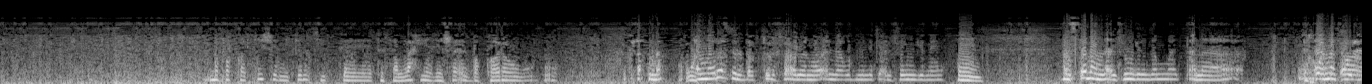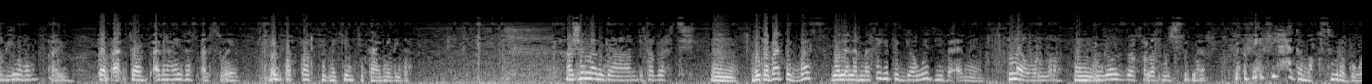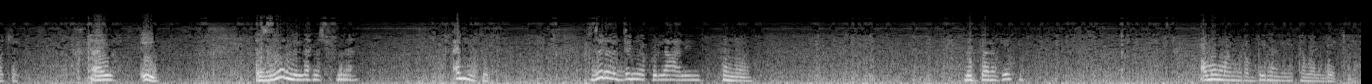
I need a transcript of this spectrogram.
ما فكرتيش إنك أنت تصلحي غشاء البقرة و... لا أنا رحت للدكتور فعلا وقال لي أخد منك 2000 جنيه. مم. بس طبعا ال 2000 جنيه دمت. أنا أنا اولى بيهم. أيوه. طب طب أنا عايزة أسأل سؤال. ليه فكرتي إنك انت تعملي ده. عشان أرجع بطبيعتي. بطبيعتك بس ولا لما تيجي تتجوزي يبقى أمان؟ لا والله. الجواز ده خلاص مش في دماغي. في في حاجة مكسورة جواكي. أيوه. إيه؟ الظلم اللي إحنا شفناه. انهي ظلم ظلم الدنيا كلها علينا. للدرجة دي؟ عموما ربنا يتولاكي.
